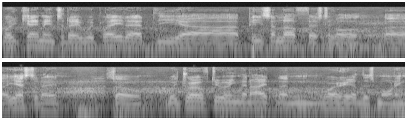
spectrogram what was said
we came in today. We played at the uh, Peace and Love Festival uh, yesterday. So we drove during the night and we're here this morning.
